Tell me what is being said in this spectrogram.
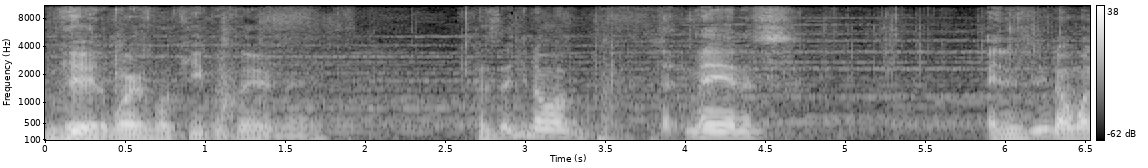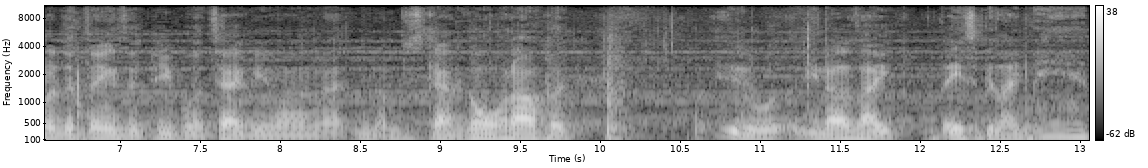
yeah, the word is what keep us there, man. Because you know, man, it's and it's, you know one of the things that people attack me on. uh, You know, I'm just kind of going off, but you know, you know, it's like they used to be like, man.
